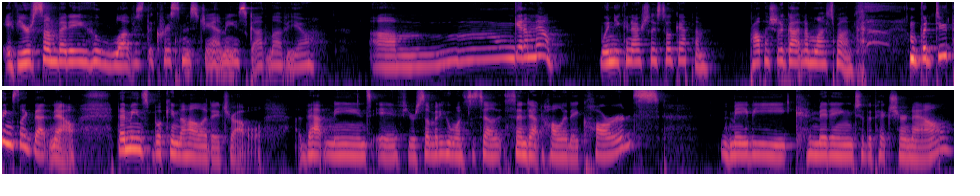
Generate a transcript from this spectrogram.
If you're somebody who loves the Christmas jammies, God love you. Um, get them now when you can actually still get them. Probably should have gotten them last month. but do things like that now. That means booking the holiday travel. That means if you're somebody who wants to sell, send out holiday cards, maybe committing to the picture now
